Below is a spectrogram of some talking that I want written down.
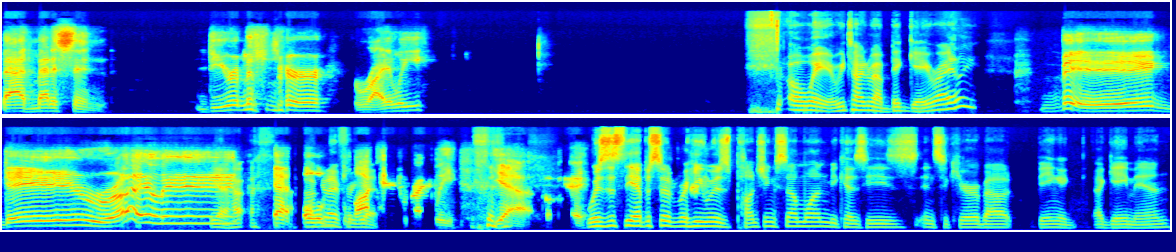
Bad medicine. Do you remember Riley? Oh wait, are we talking about Big Gay Riley? Big gay Riley. Yeah. How, yeah. Old could I forget? Riley. Yeah. Was this the episode where he was punching someone because he's insecure about being a, a gay man?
